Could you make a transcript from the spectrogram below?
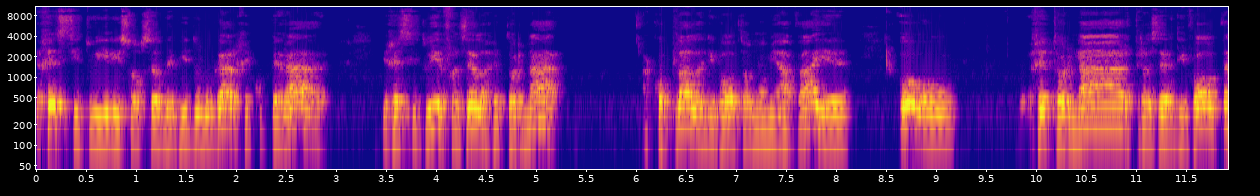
restituir isso ao seu devido lugar, recuperar e restituir, fazê-la retornar, acoplá-la de volta ao nome Havaye, ou retornar, trazer de volta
